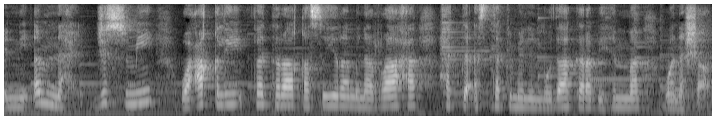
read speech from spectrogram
أني أمنح جسمي وعقلي فترة قصيرة من الراحة حتى أستكمل المذاكرة بهمة ونشاط.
